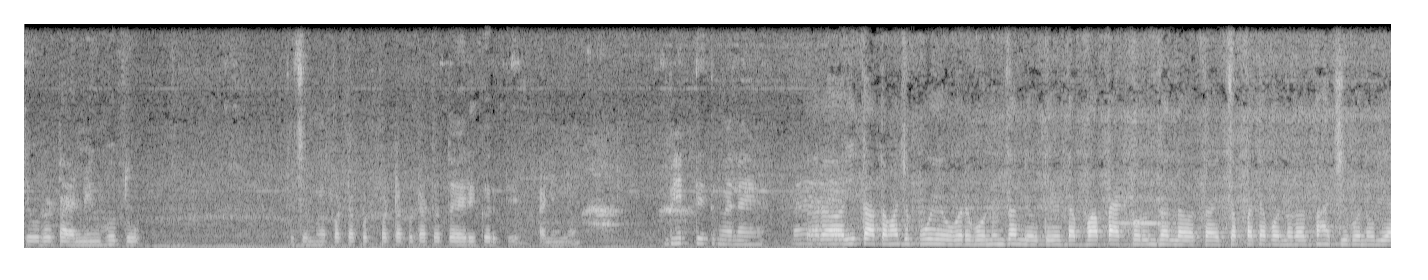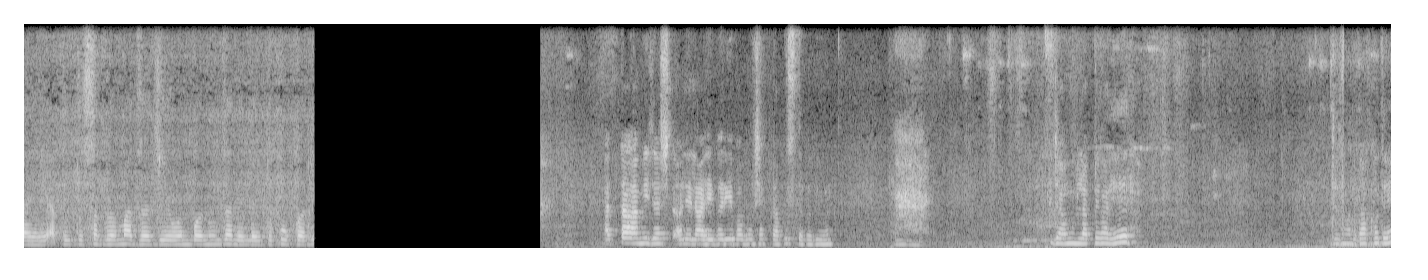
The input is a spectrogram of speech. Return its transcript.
तेवढा टायमिंग होतो. त्याच्यामुळे पटापट पटापट आता तयारी करते आणि मग भेटते तुम्हाला. तर इथं आता माझे पोहे वगैरे बनवून झाले होते. डब्बा पॅक करून झाला होता. चपात्या बनवतात भाजी बनवली आहे. आता इथे सगळं माझं जेवण बनवून झालेलं आहे. ते कुकर आता आम्ही जस्ट आलेलो आहे घरी बघू शकता पुस्तकं घेऊन. जाऊन लागते बाहेर. तुम्हाला मला दाखवते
